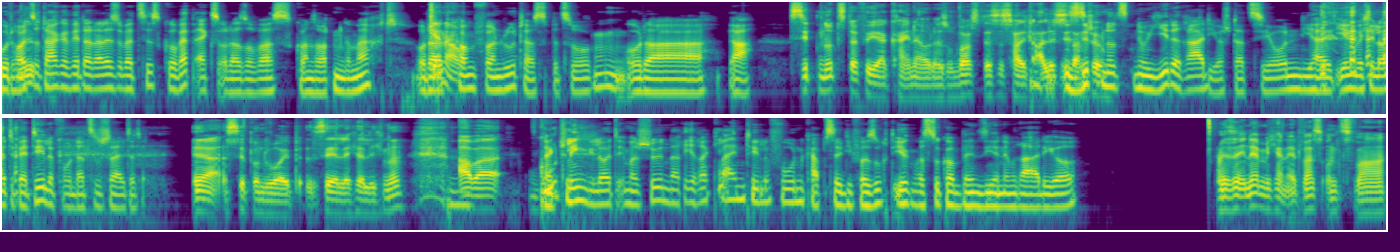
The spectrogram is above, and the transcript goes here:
Gut, heutzutage wird das alles über Cisco WebEx oder sowas Konsorten gemacht. Oder Genau. kommt von Routers bezogen. Oder ja. SIP nutzt dafür ja keiner oder sowas. Das ist halt alles dann SIP nutzt nur jede Radiostation, die halt irgendwelche Leute per Telefon dazu schaltet. Ja, SIP und VoIP. Sehr lächerlich, ne? Aber Da gut. klingen die Leute immer schön nach ihrer kleinen Telefonkapsel, die versucht, irgendwas zu kompensieren im Radio. Das erinnert mich an etwas und zwar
